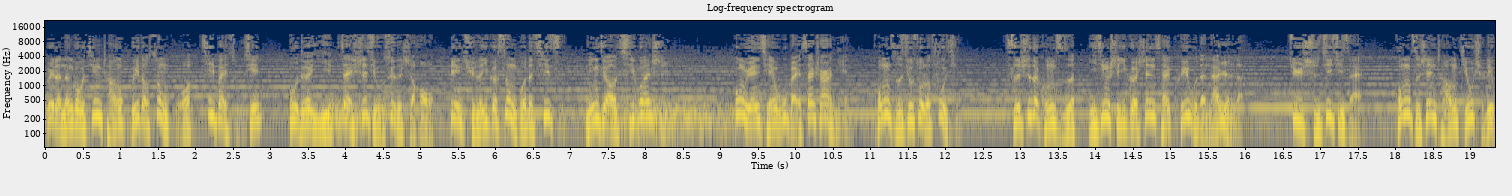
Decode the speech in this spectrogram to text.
为了能够经常回到宋国祭拜祖先，不得已在十九岁的时候便娶了一个宋国的妻子，名叫齐官氏。公元前五百三十二年，孔子就做了父亲。此时的孔子已经是一个身材魁梧的男人了。据《史记》记载，孔子身长九尺六，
